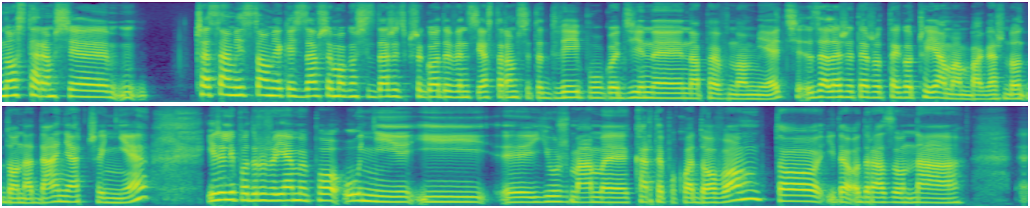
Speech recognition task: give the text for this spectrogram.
No, staram się Czasami są jakieś, zawsze mogą się zdarzyć przygody, więc ja staram się te dwie i pół godziny na pewno mieć. Zależy też od tego, czy ja mam bagaż do, do nadania, czy nie. Jeżeli podróżujemy po Unii i y, już mamy kartę pokładową, to idę od razu na y,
